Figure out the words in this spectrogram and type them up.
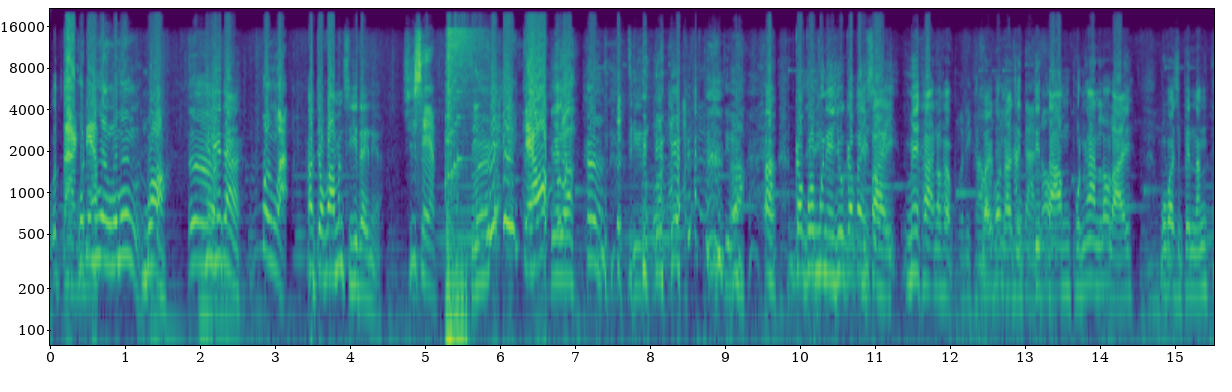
ปืดตากคนแดในดเมืองนะมึง บ่เออพี่ลิศอะเบิ่งว่ะอาจจะว่ามันสีใดเนี่ยสีแสดเฮ้ยแก้วเนี่ยเหรอถือว่าถือว่า อะครับผมมื้อนี้อยู่กับไอ้ฝ่ายแม่ค้าเนาะครับ สวัสดีครับหลายคนอาจจะสวัสดีครับ ติดตามผลงานเล่าหลายบ่ว่าสิเป็นหนังโป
